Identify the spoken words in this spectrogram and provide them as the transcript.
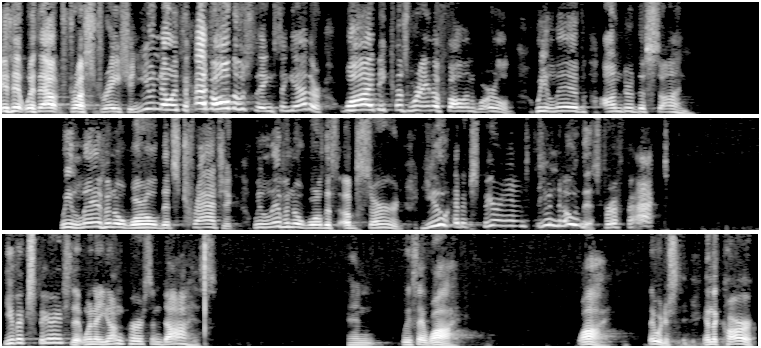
Is it without frustration? You know, it has all those things together. Why? Because we're in a fallen world. We live under the sun. We live in a world that's tragic. We live in a world that's absurd. You have experienced, you know this for a fact. You've experienced it when a young person dies. And we say, why? Why? They were just in the car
